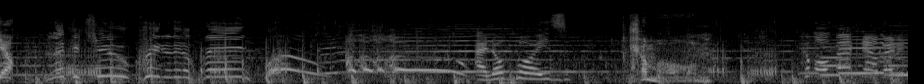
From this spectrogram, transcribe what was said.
Look at you, pretty little thing! Woo! Hello, boys. Come on. Come on back now, baby!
